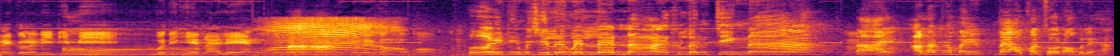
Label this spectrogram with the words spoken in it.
ในกรณีที่มีอ๋ออุบัติเหตุร้ายแรงอ่าๆ ก็เลยต้องเอาออก เฮ้ย นี่ไม่ใช่เรื่องเล่นๆนะ นี่คือเรื่องจริงนะ ครับ ได้อะแล้วทำไมไม่เอาคอนโซลออกไปเลยฮะ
